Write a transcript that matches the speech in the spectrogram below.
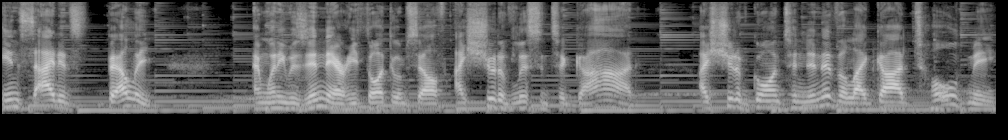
inside its belly. And when he was in there, he thought to himself, I should have listened to God. I should have gone to Nineveh like God told me.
